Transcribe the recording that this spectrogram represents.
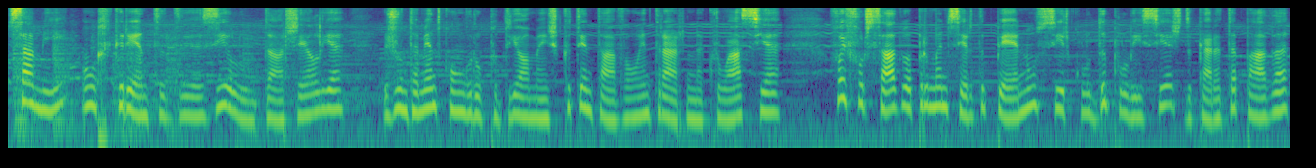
Sami, um requerente de asilo da Argélia, juntamente com um grupo de homens que tentavam entrar na Croácia, foi forçado a permanecer de pé num círculo de polícias de cara tapada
